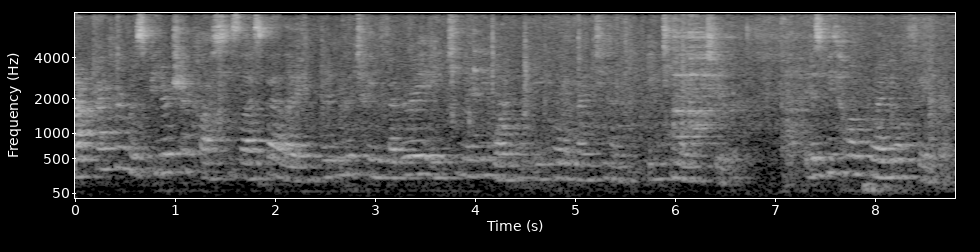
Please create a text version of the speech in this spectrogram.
Nutcracker was Peter Tchaikovsky's last ballet, written between February 1891 and April of 1892. It has become a perennial favorite.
